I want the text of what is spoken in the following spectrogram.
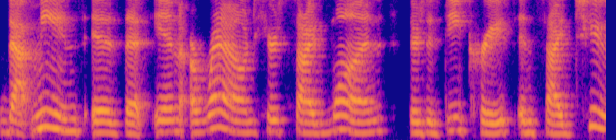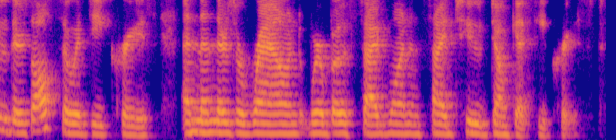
that means is that in a round, here's side one, there's a decrease. In side two, there's also a decrease. And then there's a round where both side one and side two don't get decreased.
